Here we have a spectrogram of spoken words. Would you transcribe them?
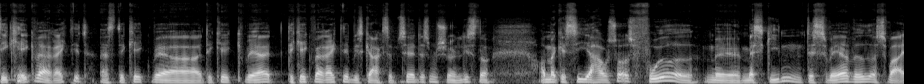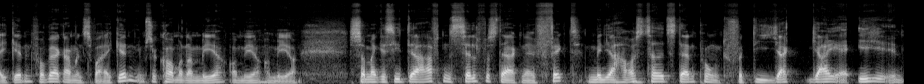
det kan ikke være rigtigt. Altså, det kan ikke være, det kan ikke være, det kan ikke være rigtigt, at vi skal acceptere det som journalister. Og man kan sige, at jeg har jo så også fodret med maskinen desværre ved at svare igen. For hver gang man svarer igen, jamen, så kommer der mere og mere og mere. Så man kan sige, at det har haft en selvforstærkende effekt, men jeg har også taget et standpunkt, fordi jeg, jeg er ikke en,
